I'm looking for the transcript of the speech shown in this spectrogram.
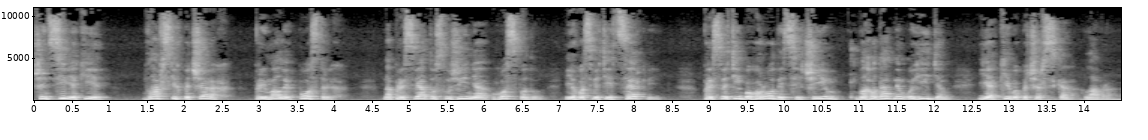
ченців, які в лаврських печерах приймали постриг на присвято служіння Господу Його святій церкві, при святій Богородиці, чиїм благодатним угіддям є Києво-Печерська лавра,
